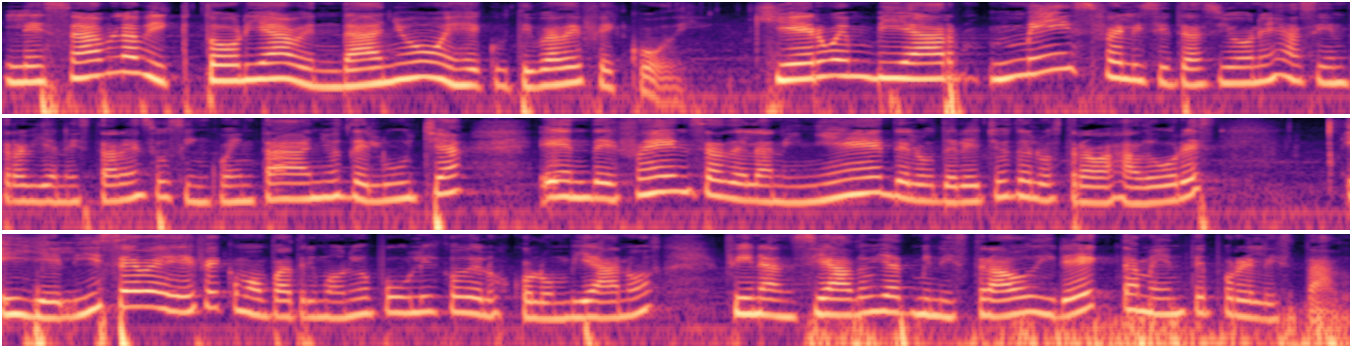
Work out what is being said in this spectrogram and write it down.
Les habla Victoria Avendaño, ejecutiva de FECODE. Quiero enviar mis felicitaciones a Sintra Bienestar en sus 50 años de lucha en defensa de la niñez, de los derechos de los trabajadores y el ICBF como patrimonio público de los colombianos, financiado y administrado directamente por el Estado.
